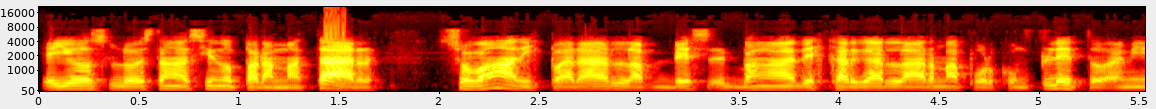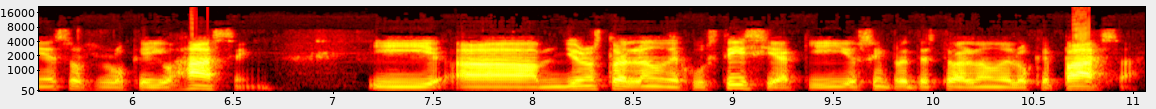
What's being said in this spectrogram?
ellos lo están haciendo para matar, so van a disparar las veces, van a descargar la arma por completo. A mí eso es lo que ellos hacen. Y ah, yo no estoy hablando de justicia aquí, yo siempre te estoy hablando de lo que pasa.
